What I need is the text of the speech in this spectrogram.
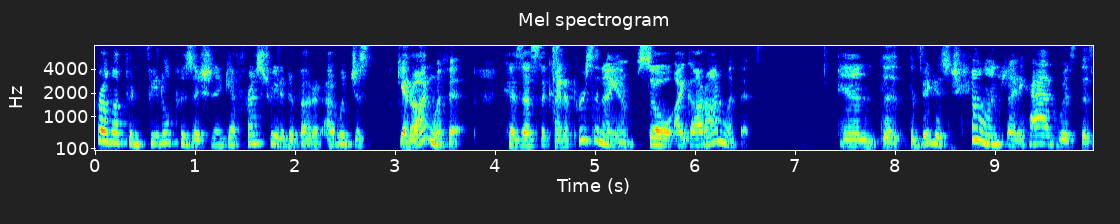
curl up in fetal position and get frustrated about it i would just get on with it because that's the kind of person I am. So I got on with it. And the, the biggest challenge I had was the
